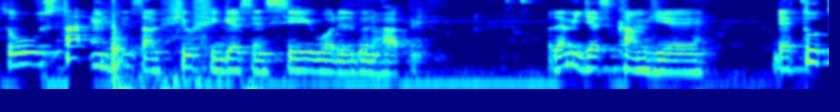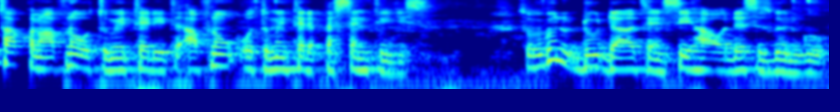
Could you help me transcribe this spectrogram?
So we'll start entering some few figures and see what is going to happen. Let me just come here. The total column i've not automated it. I've not automated the percentages so we're going to do that and see how this is going to go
